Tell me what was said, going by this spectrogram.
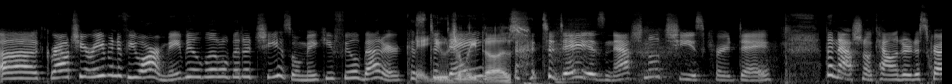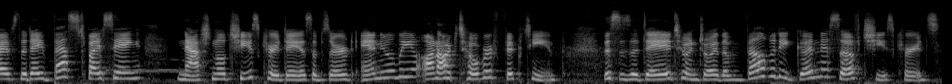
uh, grouchy, or even if you are, maybe a little bit of cheese will make you feel better. Because It today, usually does. today is National Cheese Curd Day. The national calendar describes the day best by saying National Cheese Curd Day is observed annually on October 15th. This is a day to enjoy the velvety goodness of cheese curds.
